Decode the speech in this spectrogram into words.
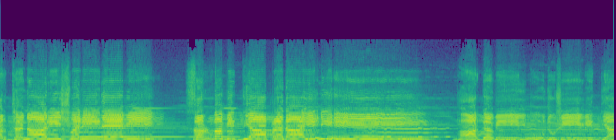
अर्धनारीश्वरी देवी सर्वविद्याप्रदायिनी भार्गवी भूजुषी विद्या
